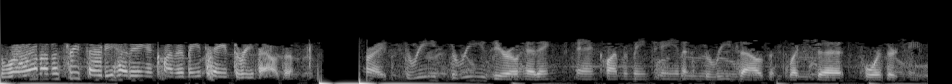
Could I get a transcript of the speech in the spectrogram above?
Roll out on a 330 heading and climb and maintain 3000. Alright, 330 heading and climb and maintain 3000, FlexJet 413.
